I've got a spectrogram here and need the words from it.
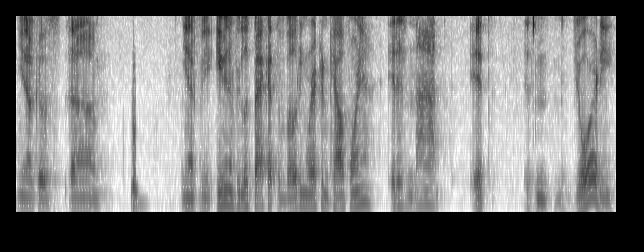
You know, because, um, you know, if you, even if you look back at the voting record in California, it is not. It's it's majority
